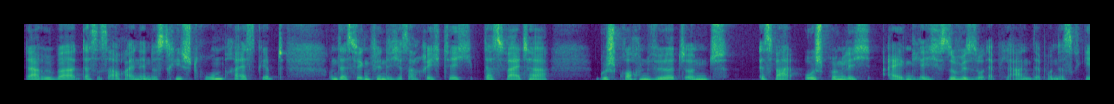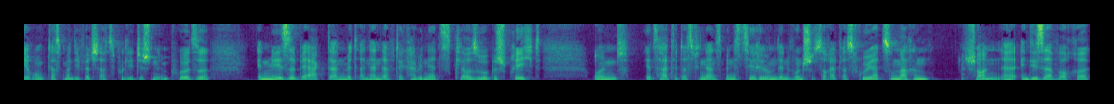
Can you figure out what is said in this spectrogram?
darüber, dass es auch einen Industriestrompreis gibt. Und deswegen finde ich es auch richtig, dass weiter gesprochen wird. Und es war ursprünglich eigentlich sowieso der Plan der Bundesregierung, dass man die wirtschaftspolitischen Impulse in Meseberg dann miteinander auf der Kabinettsklausur bespricht. Und jetzt hatte das Finanzministerium den Wunsch, es auch etwas früher zu machen schon äh, in dieser Woche.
